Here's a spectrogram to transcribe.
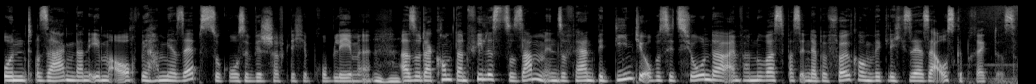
und sagen dann eben auch, wir haben ja selbst so große wirtschaftliche Probleme. Mhm. Also da kommt dann vieles zusammen. Insofern bedient die Opposition da einfach nur was, was in der Bevölkerung wirklich sehr, sehr ausgeprägt ist.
